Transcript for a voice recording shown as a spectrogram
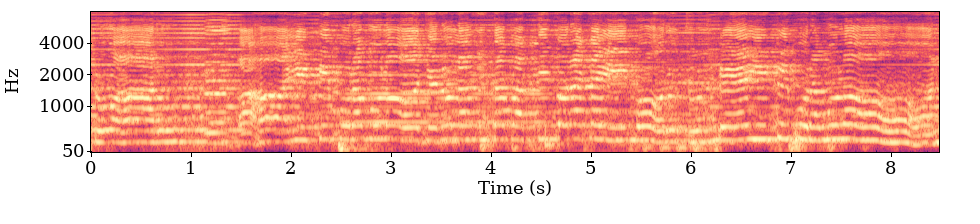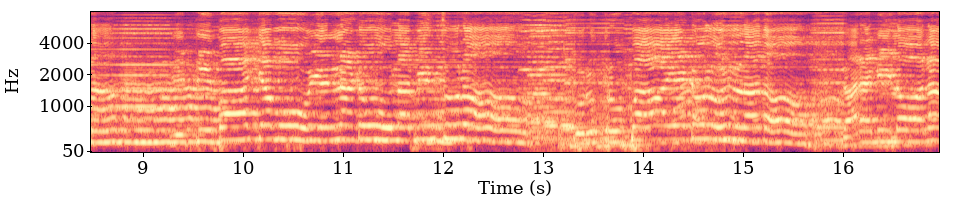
పట్టువారు ఆహా ఇట్టి పురములో జనులంత భక్తి కొరకై కోరుతుండే ఇట్టి పురములోన. ఇట్టి భాగ్యము ఎన్నడూ లభించునో. గురు కృపాయడులున్నదో ధరణిలోనా.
